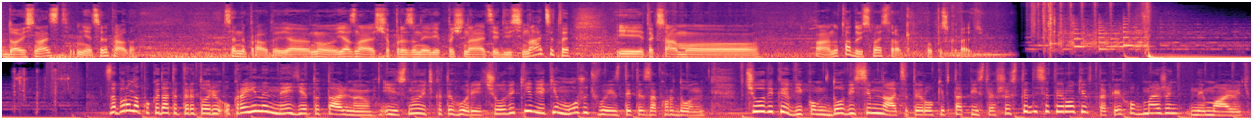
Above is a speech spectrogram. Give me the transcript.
До 18? Ні, це неправда. Це неправда. Я, ну, я знаю, що призовний вік починається від 18 і так само. А, ну та до 18 років випускають. Заборона покидати територію України не є тотальною і існують категорії чоловіків, які можуть виїздити за кордон. Чоловіки віком до 18 років та після 60 років таких обмежень не мають.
